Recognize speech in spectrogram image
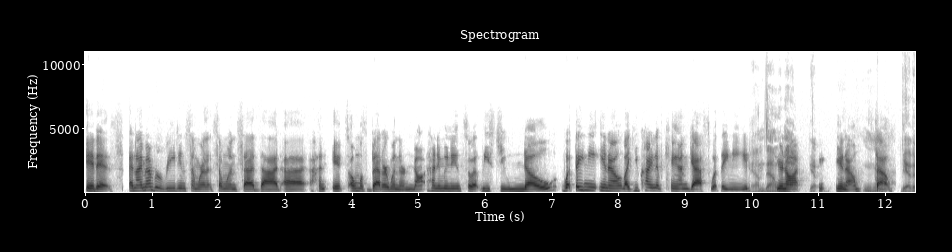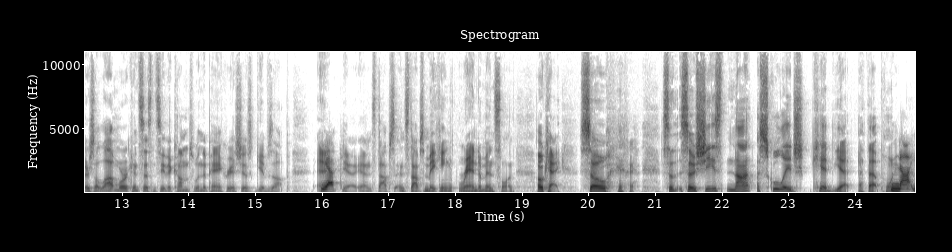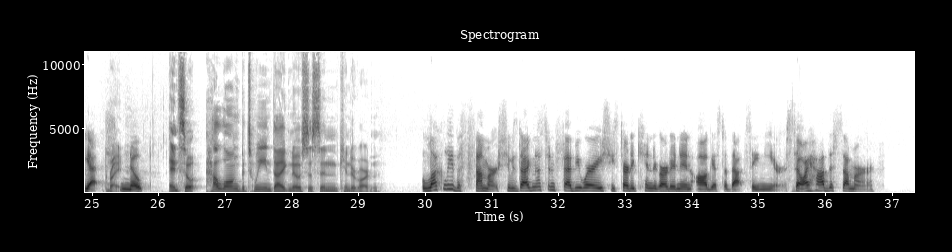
It is. And i remember reading somewhere that someone said that uh it's almost better when they're not honeymooning so at least you know what they need you know like you kind of can guess what they need. Yeah, you're not yep. you know mm-hmm. so. Yeah there's a lot more consistency that comes when the pancreas just gives up and, yep. Yeah, and stops and stops making random insulin. Okay. So so so she's not a school age kid yet at that point. Not yet. Right. Nope. And so how long between diagnosis and kindergarten? Luckily the summer. She was diagnosed in February. She started kindergarten in August of that same year. So I had the summer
